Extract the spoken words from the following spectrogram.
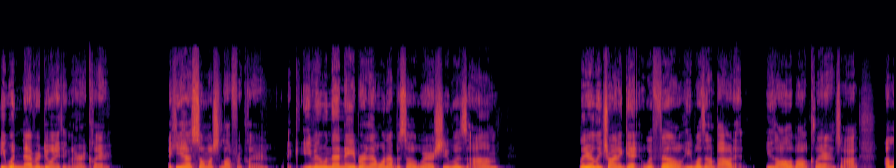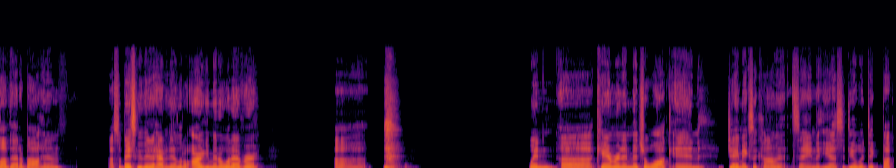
he would never do anything to hurt Claire. Like he has so much love for Claire. Like even when that neighbor in that one episode where she was um clearly trying to get with Phil, he wasn't about it. He's all about Claire, and so I I love that about him. Uh, so basically, they're having their little argument or whatever. Uh, when uh Cameron and Mitchell walk in, Jay makes a comment saying that he has to deal with Dick Buck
